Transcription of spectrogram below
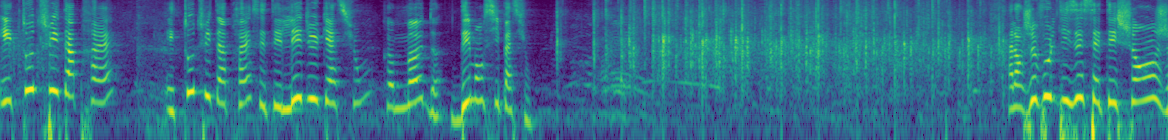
Et tout de suite après, et tout de suite après, c'était l'éducation comme mode d'émancipation. Alors je vous le disais, cet échange,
